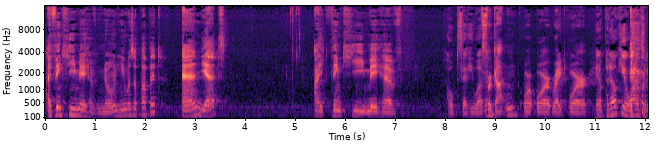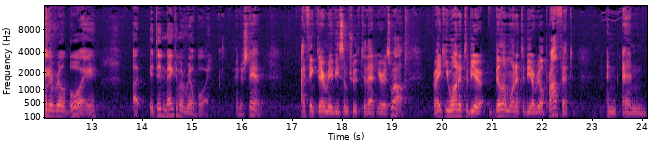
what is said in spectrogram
I think he may have known he was a puppet, and yet I think he may have Hoped that he wasn't. forgotten or or right or You know, Pinocchio wanted to be a real boy. Uh, it didn't make him a real boy. I understand. I think there may be some truth to that here as well. Right? He wanted to be a Bilam wanted to be a real prophet and and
